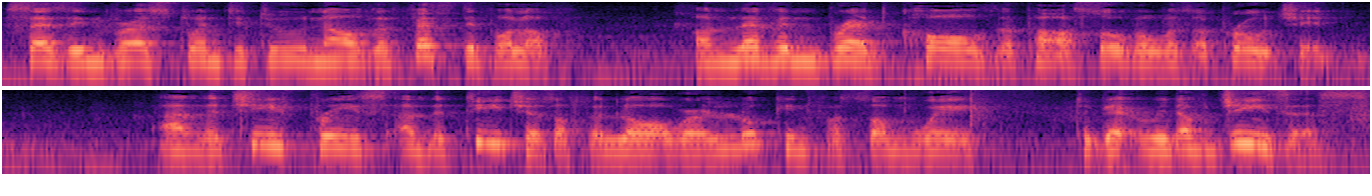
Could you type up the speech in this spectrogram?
says in verse 22 Now the festival of unleavened bread called the Passover was approaching, and the chief priests and the teachers of the law were looking for some way to get rid of Jesus,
